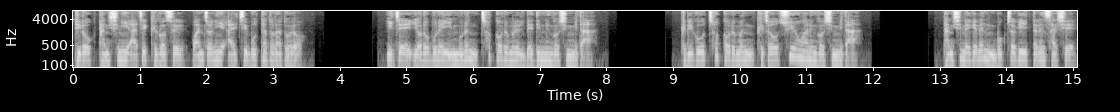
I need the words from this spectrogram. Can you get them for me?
비록 당신이 아직 그것을 완전히 알지 못하더라도요. 이제 여러분의 임무는 첫걸음을 내딛는 것입니다. 그리고 첫걸음은 그저 수용하는 것입니다. 당신에게는 목적이 있다는 사실,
